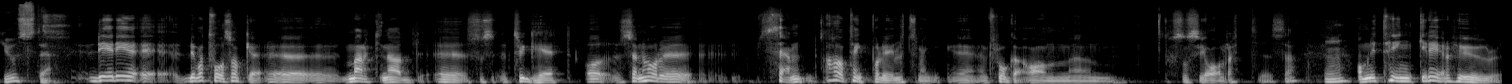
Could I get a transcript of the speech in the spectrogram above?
Just det. Det, det, det var två saker. Eh, marknad, eh, trygghet och sen har du... Sen har jag tänkt på det lite som en, eh, en fråga om eh, social rättvisa. Om ni tänker er hur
